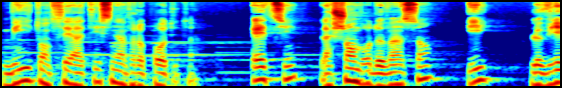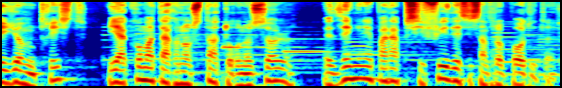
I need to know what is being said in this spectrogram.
μοιεί τον θεατή στην ανθρωπότητα. Έτσι, La Chambre de Vincent ή Le Vieil Homme Triste ή ακόμα τα γνωστά Tournesol δεν είναι παρά ψηφίδες της ανθρωπότητας.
